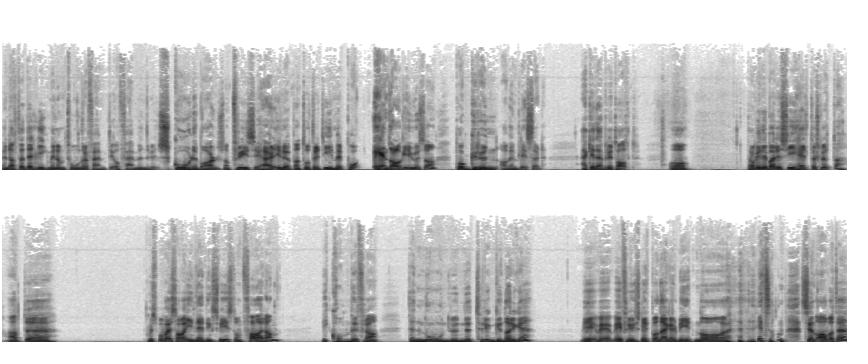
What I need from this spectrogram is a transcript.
Men at det ligger mellom 250 og 500 skolebarn som fryser i hjel i løpet av to-tre timer på én dag i USA på grunn av en blizzard. Er ikke det brutalt? Og da vil jeg bare si helt til slutt da, at uh, Husk på hva jeg sa innledningsvis om farene. Vi kommer fra det noenlunde trygge Norge. Vi, vi, vi fryser litt på neglebiten og litt sånn, sånn av og til,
